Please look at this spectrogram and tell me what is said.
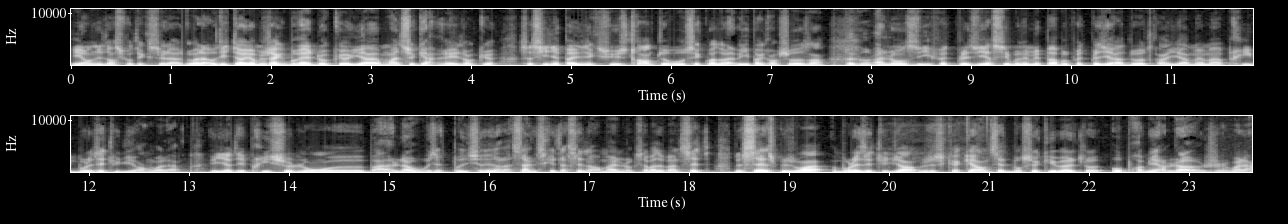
et on est dans ce contexte-là. Voilà, auditorium Jacques Brel, donc euh, il y a moins de se garer, donc euh, ceci n'est pas une excuse. 30 euros, c'est quoi dans la vie? Pas grand-chose. Hein. Allons-y, faites plaisir. Si vous n'aimez pas, vous faites plaisir à d'autres. Hein. Il y a même un prix pour les étudiants, voilà. Et il y a des prix selon euh, bah, là où vous êtes positionné dans la salle, ce qui est assez normal. Donc ça va de 27, de 16 plus ou moins pour les étudiants jusqu'à 47 pour ceux qui veulent être aux premières loges. Voilà.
